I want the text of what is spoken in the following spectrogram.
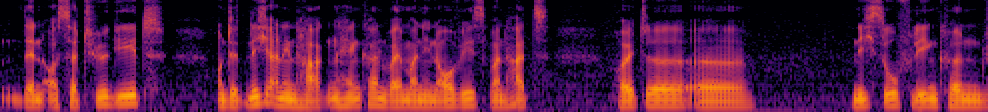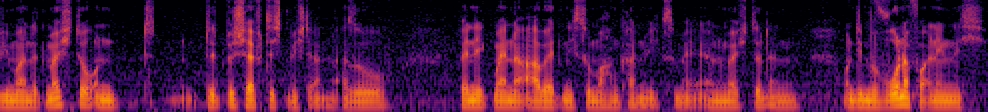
dann aus der Tür geht und das nicht an den Haken hängen kann, weil man genau weiß, man hat heute äh, nicht so pflegen können, wie man das möchte und das beschäftigt mich dann. Also wenn ich meine Arbeit nicht so machen kann, wie ich es mir möchte dann, und den Bewohner vor allen Dingen nicht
